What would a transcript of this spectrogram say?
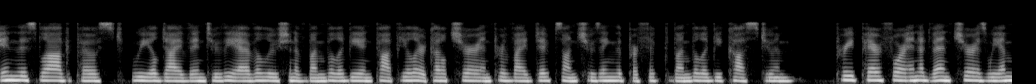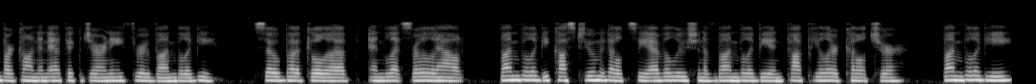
In this blog post, we'll dive into the evolution of Bumblebee in popular culture and provide tips on choosing the perfect Bumblebee costume. Prepare for an adventure as we embark on an epic journey through Bumblebee. So buckle up and let's roll out. Bumblebee costume adults The evolution of Bumblebee in popular culture. Bumblebee,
